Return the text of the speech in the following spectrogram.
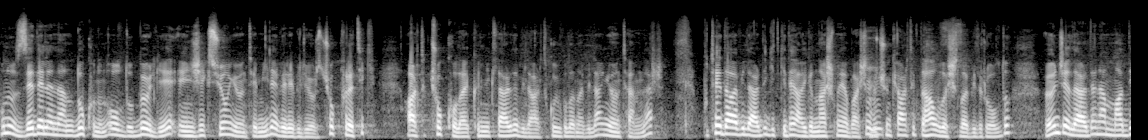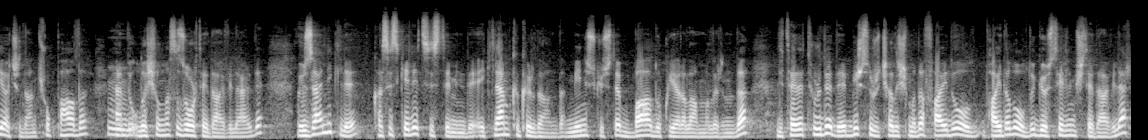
bunu zedelenen dokunun olduğu bölgeye enjeksiyon yöntemiyle verebiliyoruz. Çok pratik, artık çok kolay kliniklerde bile artık uygulanabilen yöntemler. Bu tedavilerde gitgide yaygınlaşmaya başladı. Çünkü artık daha ulaşılabilir oldu. Öncelerden hem maddi açıdan çok pahalı hem de ulaşılması zor tedavilerde. Özellikle kas iskelet sisteminde, eklem kıkırdağında, menisküste bağ doku yaralanmalarında literatürde de bir sürü çalışmada fayda ol- faydalı olduğu gösterilmiş tedaviler.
